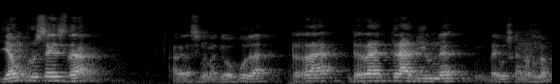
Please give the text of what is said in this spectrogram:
hi ha un procés de, a veure si no m'equivoco, de retradiona... Veus que no, no?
